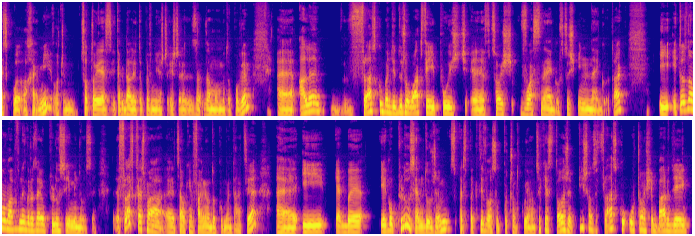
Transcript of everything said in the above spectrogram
SQL Alchemy, o czym co to jest i tak dalej, to pewnie jeszcze, jeszcze za, za moment opowiem, ale w Flasku będzie dużo łatwiej pójść w coś własnego, w coś innego, tak? I, i to znowu ma pewnego rodzaju plusy i minusy. Flask też ma całkiem fajną dokumentację i jakby jego plusem dużym z perspektywy osób początkujących jest to, że pisząc w Flasku uczą się bardziej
